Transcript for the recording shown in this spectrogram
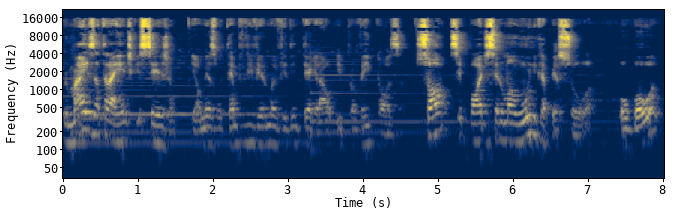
por mais atraente que sejam, e ao mesmo tempo viver uma vida integral e proveitosa. Só se pode ser uma única pessoa, ou boa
